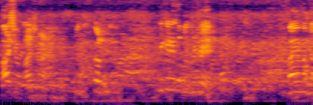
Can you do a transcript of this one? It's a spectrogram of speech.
ಬಾ ಶಿವಣ್ಣ. ಈ ಕಡೆ ತಗೊಂಡು ಬಿಡ್ರಿ ಬಾಯ್ ಮತ್ತ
